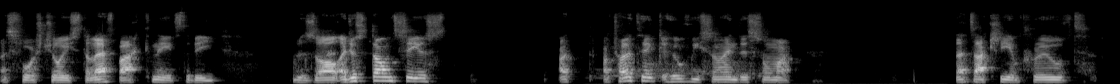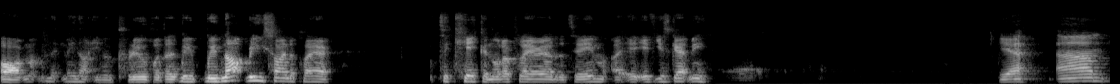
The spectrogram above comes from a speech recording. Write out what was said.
as first choice. The left back needs to be resolved. I just don't see us. I, I'm trying to think who we signed this summer that's actually improved or may not even improve, but we, we've not really signed a player to kick another player out of the team. If you get me. Yeah. Um,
